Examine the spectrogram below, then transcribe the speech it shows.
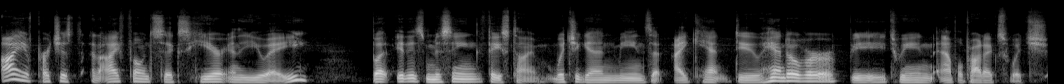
I have purchased an iPhone 6 here in the UAE, but it is missing FaceTime, which again means that I can't do handover between Apple products, which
